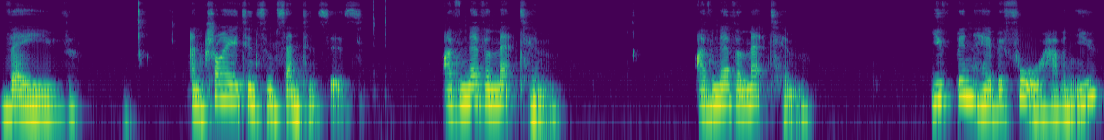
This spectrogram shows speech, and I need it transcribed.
They've. And try it in some sentences. I've never met him. I've never met him. You've been here before, haven't you?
